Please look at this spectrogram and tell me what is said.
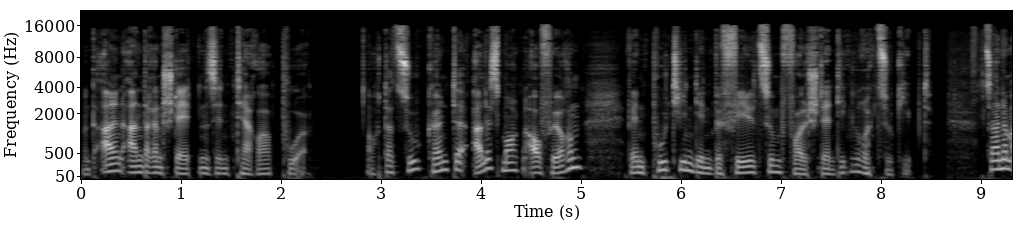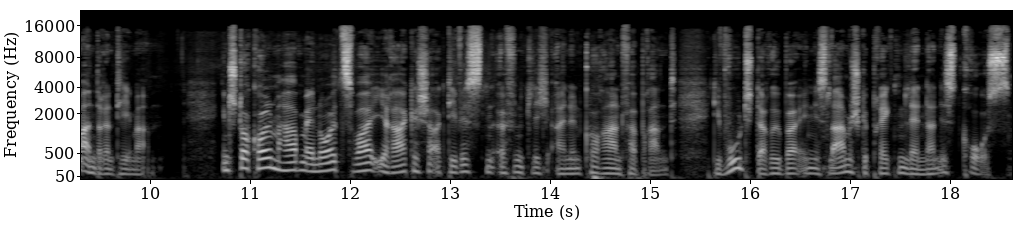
und allen anderen Städten sind Terror pur. Noch dazu könnte alles morgen aufhören, wenn Putin den Befehl zum vollständigen Rückzug gibt. Zu einem anderen Thema. In Stockholm haben erneut zwei irakische Aktivisten öffentlich einen Koran verbrannt. Die Wut darüber in islamisch geprägten Ländern ist groß.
